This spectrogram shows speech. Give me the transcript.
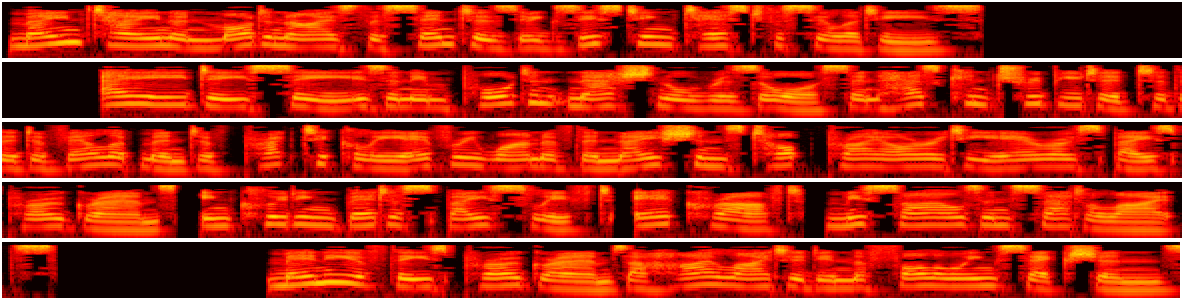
Maintain and modernize the center's existing test facilities. AEDC is an important national resource and has contributed to the development of practically every one of the nation's top priority aerospace programs, including better spacelift, aircraft, missiles and satellites. Many of these programs are highlighted in the following sections.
